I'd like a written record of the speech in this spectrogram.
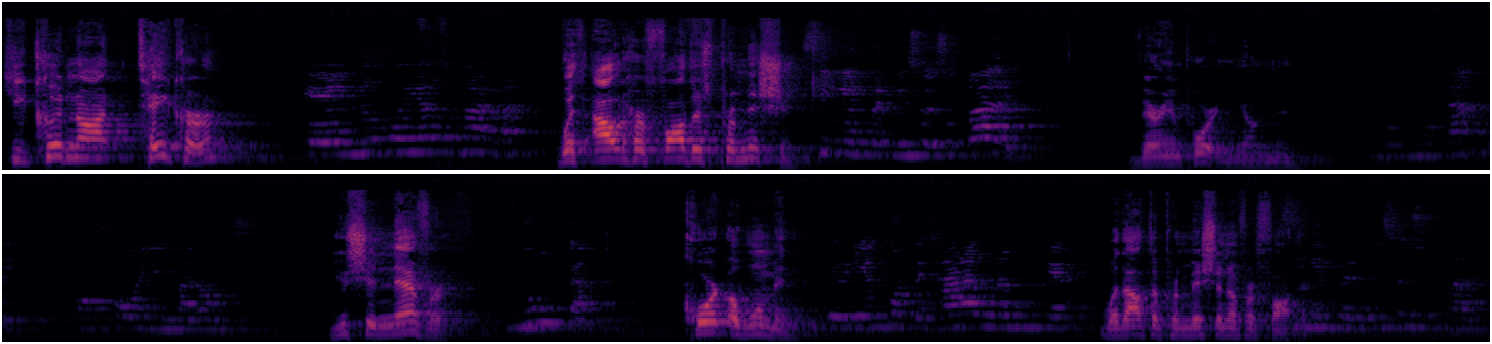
he could not take her que él no podía tomarla without her father's permission. sin el permiso de su padre. Very important, young men. Muy importante, o jóvenes varones. You should never court a woman deberían cortejar a una mujer without the permission of her father. sin el permiso de su padre.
